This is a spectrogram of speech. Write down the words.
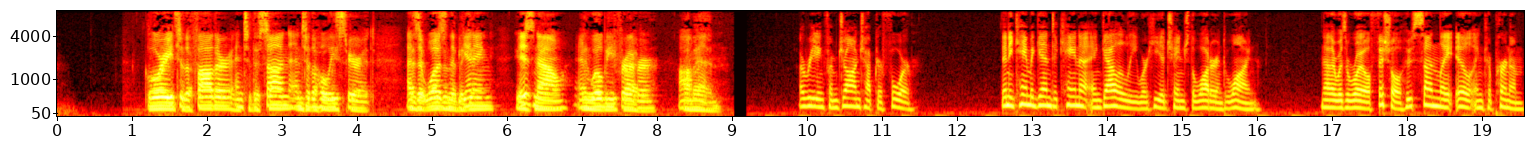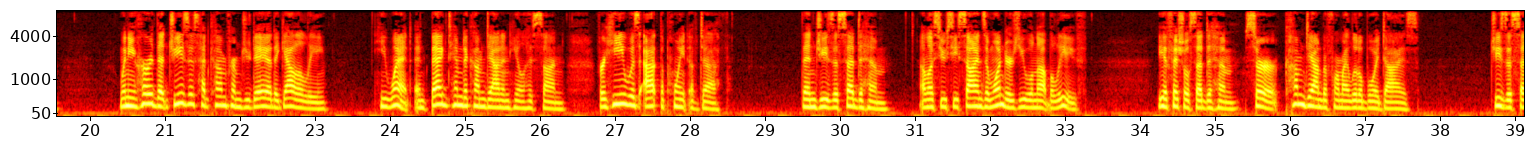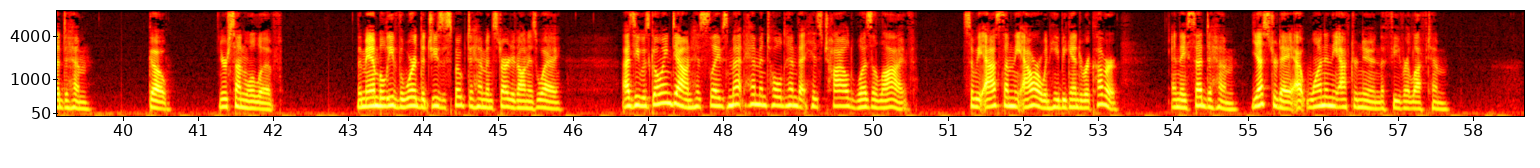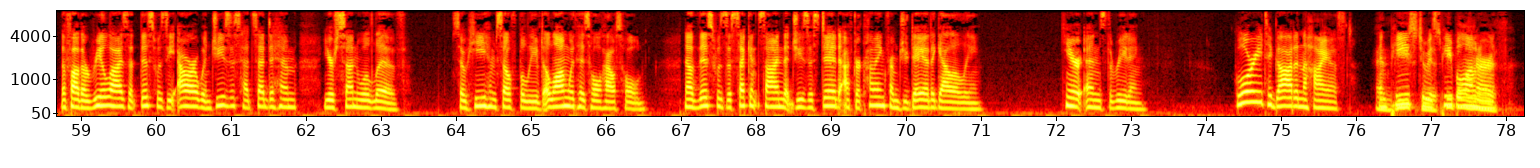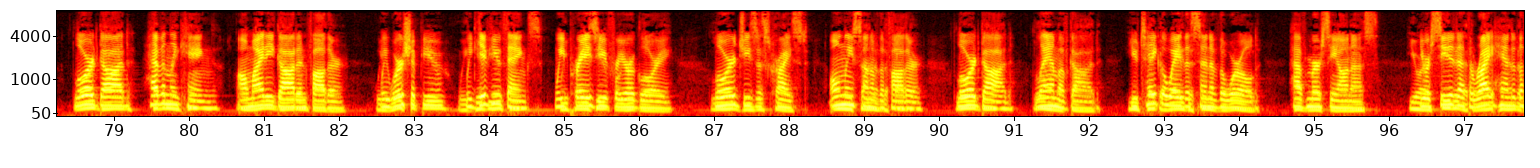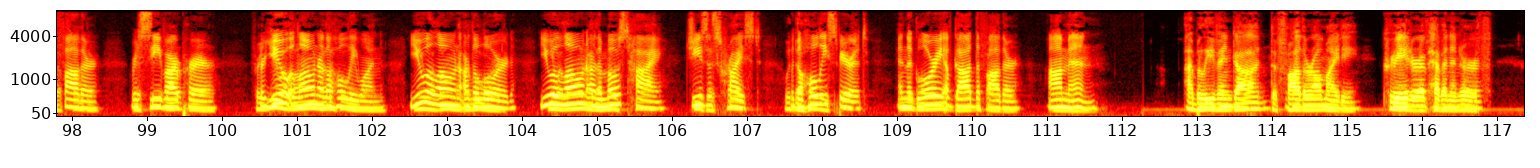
Glory to the Father, and to the Son, and to the Holy Spirit, as it was in the beginning, is now, and will be forever. Amen. A reading from John chapter 4. Then he came again to Cana in Galilee, where he had changed the water into wine. Now there was a royal official whose son lay ill in Capernaum. When he heard that Jesus had come from Judea to Galilee, he went and begged him to come down and heal his son, for he was at the point of death. Then Jesus said to him, Unless you see signs and wonders, you will not believe. The official said to him, Sir, come down before my little boy dies. Jesus said to him, Go, your son will live. The man believed the word that Jesus spoke to him and started on his way. As he was going down, his slaves met him and told him that his child was alive. So he asked them the hour when he began to recover. And they said to him, Yesterday at one in the afternoon the fever left him. The father realized that this was the hour when Jesus had said to him, Your son will live. So he himself believed, along with his whole household. Now this was the second sign that Jesus did after coming from Judea to Galilee. Here ends the reading. Glory to God in the highest, and, peace to his people on earth. Lord God, heavenly King, almighty God and Father, we worship you, we give you thanks, we praise you for your glory. Lord Jesus Christ, only Son of the Father, Lord God, Lamb of God, you take away the sin of the world. Have mercy on us. You are seated at the right hand of the Father. Receive our prayer. For you alone are the Holy One. You alone are the Lord. You alone are the Most High, Jesus Christ, with the Holy Spirit, in the glory of God the Father. Amen. I believe in God, the Father Almighty, creator of heaven and earth.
